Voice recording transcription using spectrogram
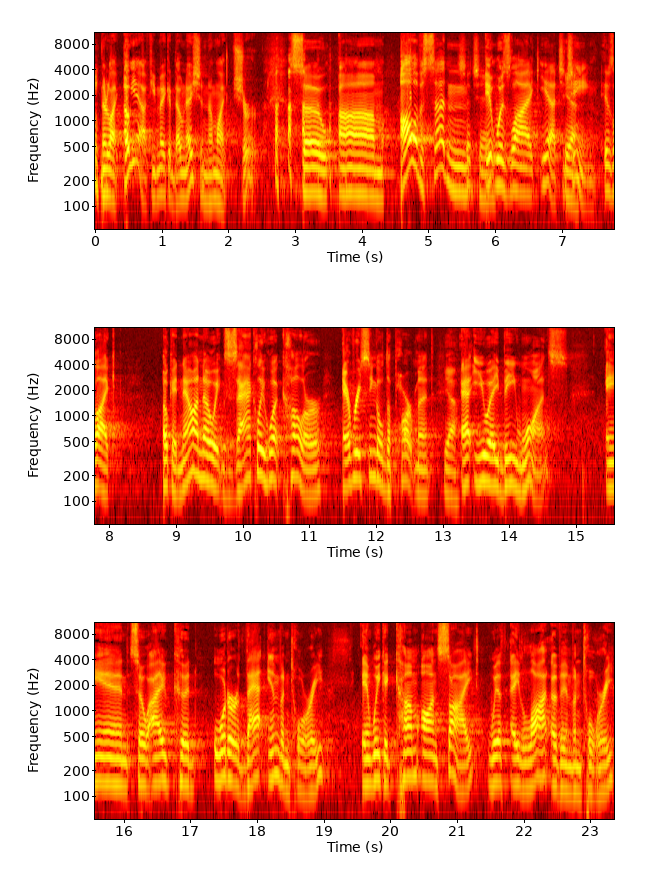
They're like, oh, yeah, if you make a donation. I'm like, sure. so um, all of a sudden, Cha-ching. it was like, yeah, cha-ching. It was like, okay, now I know exactly what color every single department Yeah. at UAB wants. And so I could order that inventory and we could come on site with a lot of inventory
